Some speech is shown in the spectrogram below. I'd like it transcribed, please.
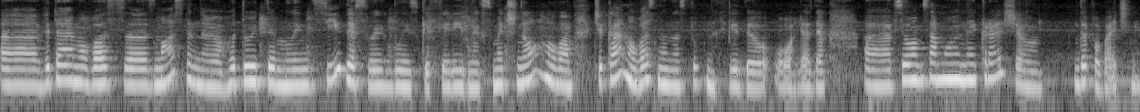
е, вітаємо вас е, з масляною. Готуйте млинці для своїх близьких і рідних. Смачного вам. Чекаємо вас на наступних відеооглядах. Е, всього вам самого найкращого. До побачення.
